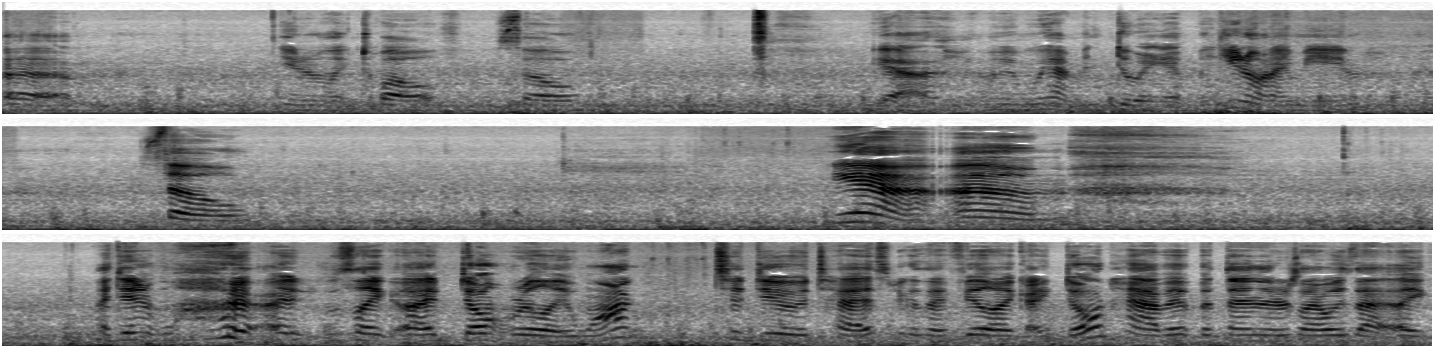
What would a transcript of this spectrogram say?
um, you know, like 12. So, yeah, I mean, we haven't been doing it, but you know what I mean. So, yeah, um, I didn't want, I was like, I don't really want to do a test because I feel like I don't have it, but then there's always that, like,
